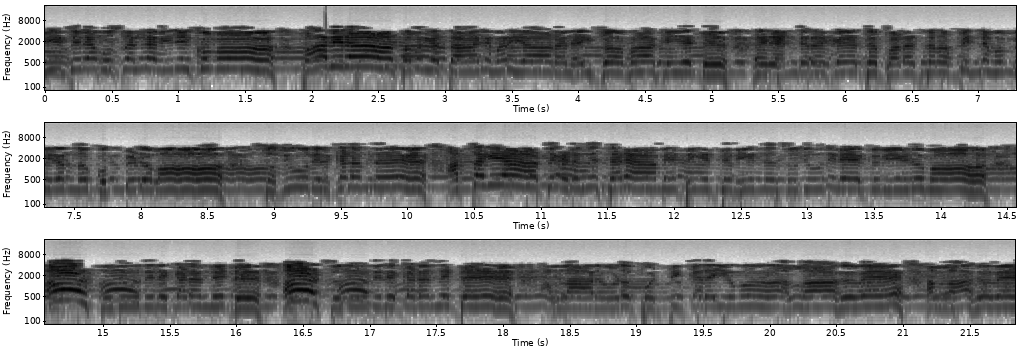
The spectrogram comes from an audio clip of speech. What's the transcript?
വീട്ടിലെ മുസല്ല വിരിക്കുമോ പാതിരാ സമയത്ത് ആരും അറിയാതെ ലൈറ്റ് ഓഫ് ആക്കിയിട്ട് രണ്ടിറക്കത്ത് പടച്ചിറപ്പിന്റെ മുമ്പിലൊന്ന് കുമ്പിടുമോ? സുജൂതിൽ കിടന്ന് അത്തകയാത്ത് കിടന്ന് സരാമെത്തിയിട്ട് വീണ്ടും സുജൂതിലേക്ക് വീഴുമോ? ആ സുജൂതിൽ കടന്നിട്ട് ആ സുജൂതിൽ കടന്നിട്ട് അള്ളഹാനോട് പൊട്ടിക്കരയുമോ? അള്ളാഹുവേ അള്ളാഹുവേ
